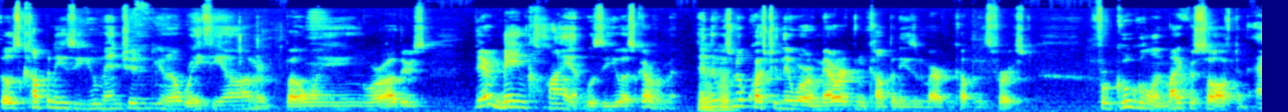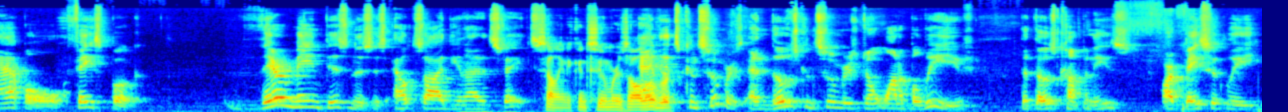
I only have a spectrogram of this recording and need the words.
those companies that you mentioned, you know, Raytheon or Boeing or others, their main client was the US government. And mm-hmm. there was mm-hmm. no question they were American companies and American companies first. For Google and Microsoft and Apple, Facebook, their main business is outside the United States. Selling to consumers all and over. And it's consumers. And those consumers don't want to believe that those companies are basically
